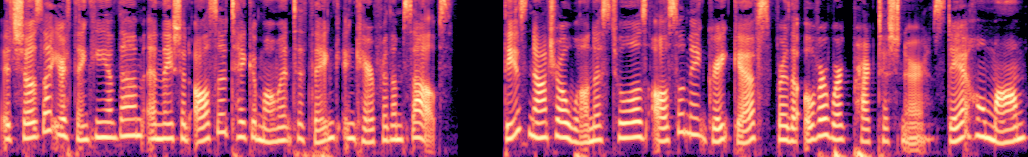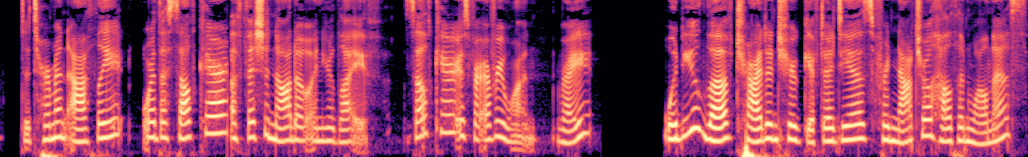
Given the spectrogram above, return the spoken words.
It shows that you're thinking of them, and they should also take a moment to think and care for themselves. These natural wellness tools also make great gifts for the overworked practitioner, stay at home mom, determined athlete, or the self care aficionado in your life. Self care is for everyone, right? Would you love tried and true gift ideas for natural health and wellness?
